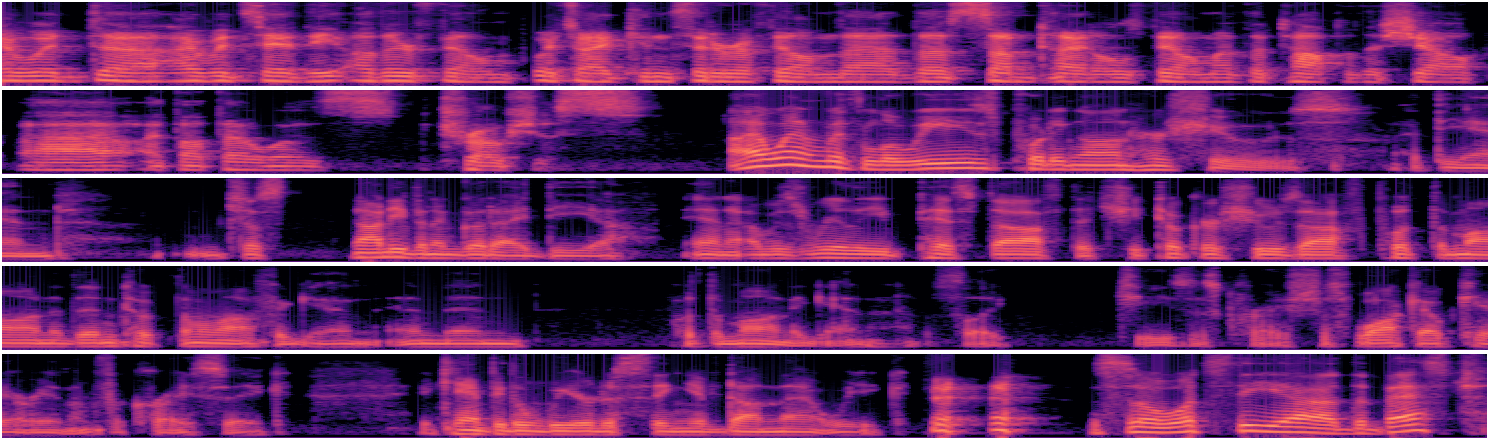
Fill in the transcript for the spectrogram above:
I, would uh, I would say the other film, which I consider a film, the the subtitled film at the top of the show. Uh, I thought that was atrocious. I went with Louise putting on her shoes at the end. Just not even a good idea. And I was really pissed off that she took her shoes off, put them on, and then took them off again, and then put them on again. It's like Jesus Christ, just walk out carrying them for Christ's sake. It can't be the weirdest thing you've done that week. so, what's the uh, the best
